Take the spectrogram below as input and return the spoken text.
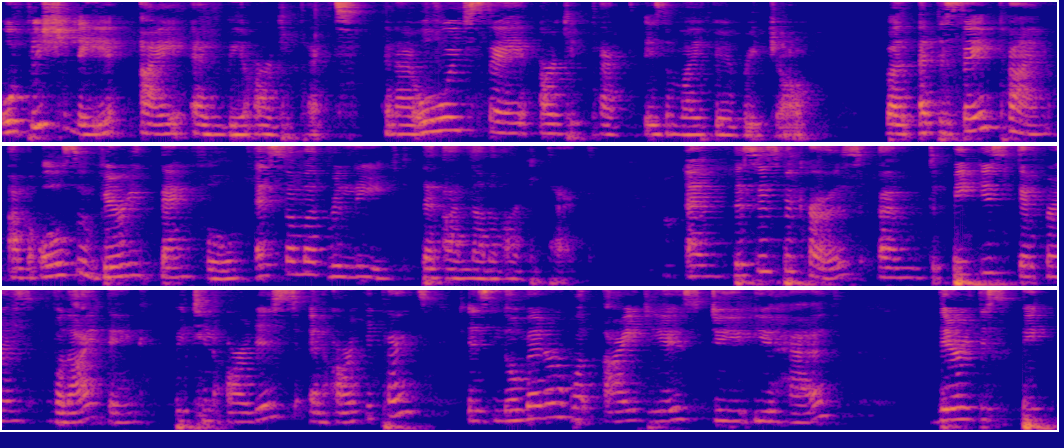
Officially, I am the architect, and I always say architect is my favorite job. But at the same time, I'm also very thankful and somewhat relieved that I'm not an architect. And this is because um, the biggest difference, what I think, between artists and architects is no matter what ideas do you have, there's this big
